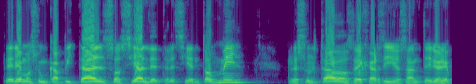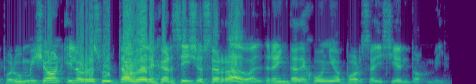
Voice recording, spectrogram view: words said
tenemos un capital social de 300 mil, resultados de ejercicios anteriores por un millón y los resultados del ejercicio cerrado al 30 de junio por 600 mil.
